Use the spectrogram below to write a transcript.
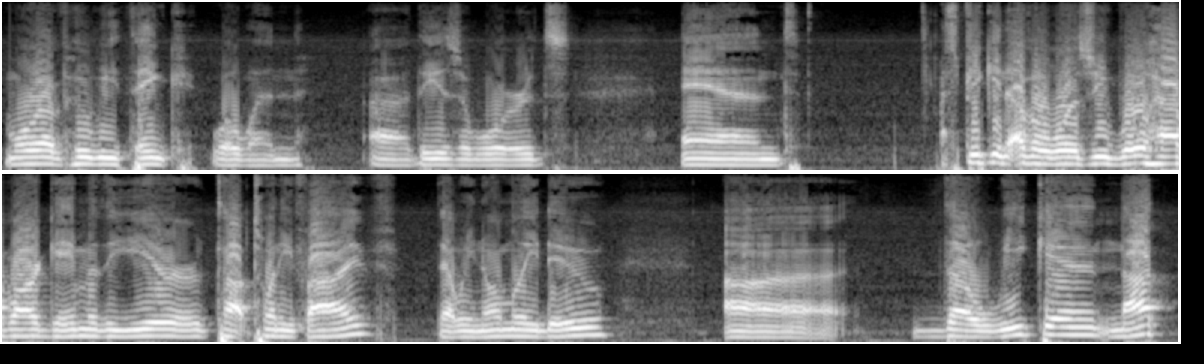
more of who we think will win uh, these awards. And speaking of awards, we will have our Game of the Year top 25 that we normally do. Uh, the weekend, not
